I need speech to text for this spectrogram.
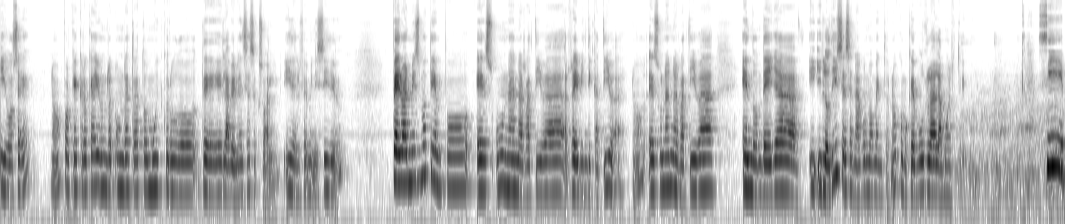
y gocé, ¿no? Porque creo que hay un, un retrato muy crudo de la violencia sexual y del feminicidio, pero al mismo tiempo es una narrativa reivindicativa, ¿no? Es una narrativa en donde ella, y, y lo dices en algún momento, ¿no? Como que burla a la muerte, ¿no? Sí,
